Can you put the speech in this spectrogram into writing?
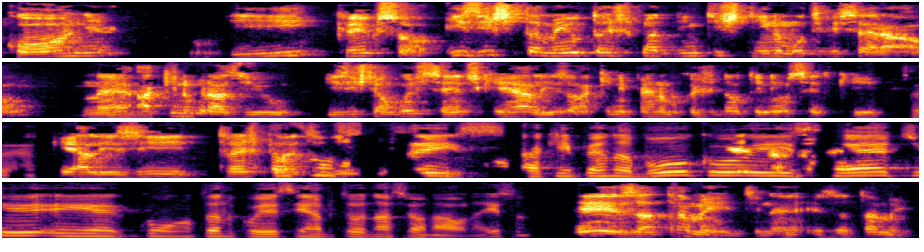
córnea e creio que só. Existe também o transplante de intestino multivisceral, né? Aqui no Brasil existem alguns centros que realizam, aqui em Pernambuco a gente não tem nenhum centro que, que realize transplante. Então, são seis aqui em Pernambuco e sete contando com esse âmbito nacional, não é isso? Exatamente, né? Exatamente.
